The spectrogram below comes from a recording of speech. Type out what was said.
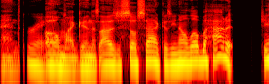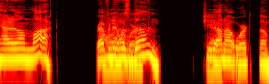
And Great. oh my goodness, I was just so sad because you know Loba had it. She had it on lock. Revenant was work. done. She Yeah. got outworked though.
